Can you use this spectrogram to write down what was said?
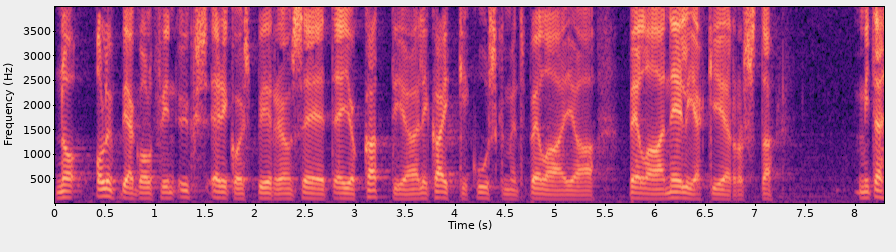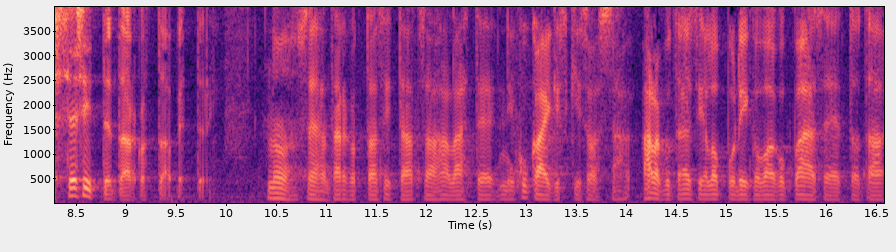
No Olympiagolfin yksi erikoispiirre on se, että ei ole kattia, eli kaikki 60 pelaajaa pelaa neljä kierrosta. Mitä se sitten tarkoittaa, Petteri? No sehän tarkoittaa sitä, että saadaan lähteä niin kuin kaikissa kisoissa alku täysin ja loppu niin kovaa kuin pääsee. Tota,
